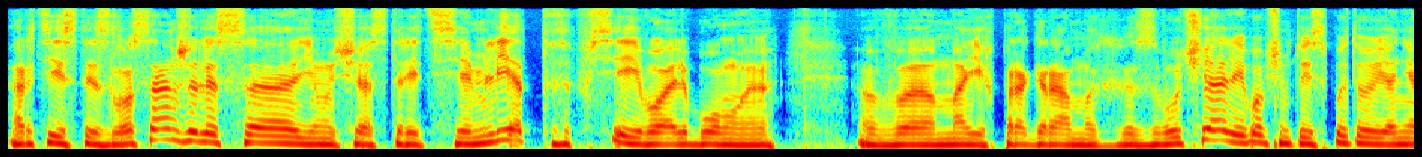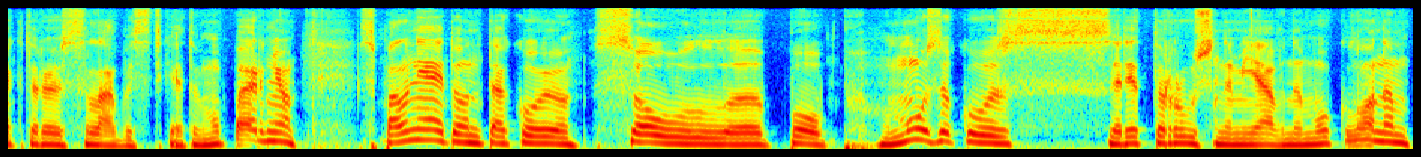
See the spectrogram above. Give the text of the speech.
Артист из Лос-Анджелеса, ему сейчас 37 лет, все его альбомы в моих программах звучали, и, в общем-то, испытываю я некоторую слабость к этому парню. Исполняет он такую соул-поп-музыку с ретрушным явным уклоном,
